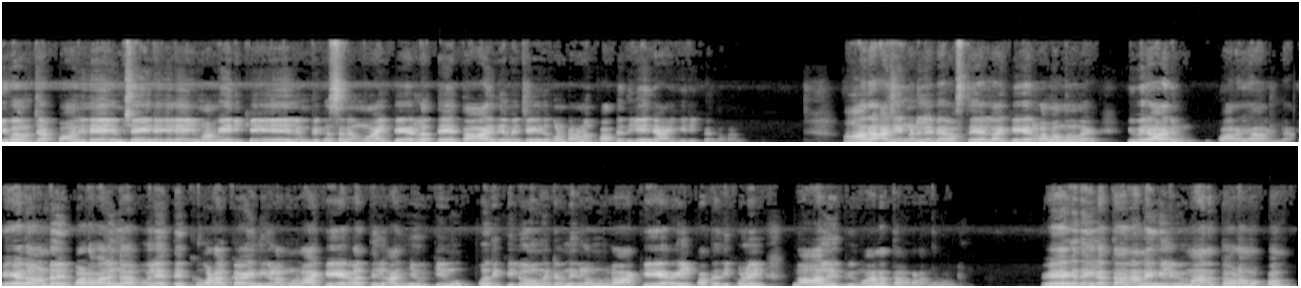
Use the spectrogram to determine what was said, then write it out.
ഇവർ ജപ്പാനിലെയും ചൈനയിലെയും അമേരിക്കയിലെയും വികസനവുമായി കേരളത്തെ താരതമ്യം ചെയ്തുകൊണ്ടാണ് പദ്ധതിയെ ന്യായീകരിക്കുന്നത്. ആ രാജ്യങ്ങളിലെ വ്യവസ്ഥയല്ല കേരളം എന്നത്. ഇവരാരും പറയാറില്ല. ഏതാണ്ട് പടവലങ്ങ പോലെ തെക്ക് വടക്കായി നീളമുള്ള കേരളത്തിൽ അഞ്ഞൂറ്റി മുപ്പത് കിലോമീറ്റർ നീളമുള്ള കേരളയിൽ പദ്ധതിക്കുള്ളിൽ നാല് വിമാനത്താവളങ്ങളുണ്ട്. വേഗതയിലെത്താനാണെങ്കിൽ വിമാനത്തോളം ഒപ്പം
